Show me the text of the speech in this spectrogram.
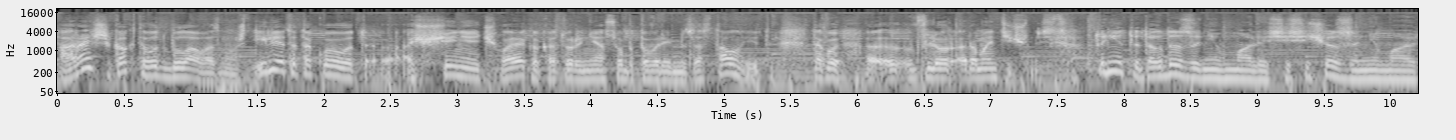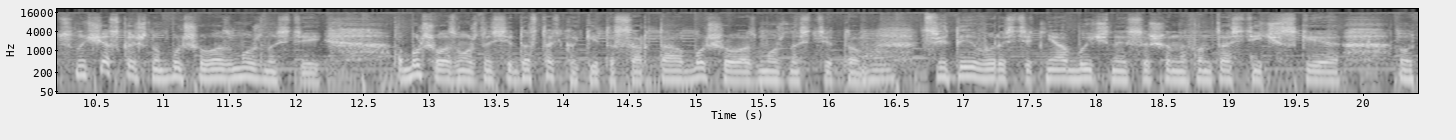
А раньше как-то вот была возможность. Или это такое вот ощущение человека, который не особо то время застал, и это такой э, флер романтичности. Да нет, и тогда занимались, и сейчас занимаются. Ну, сейчас, конечно, больше возможностей, больше возможностей достать какие-то сорта, больше возможностей там угу. цветы вырастить необычные, совершенно фантастические. Вот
